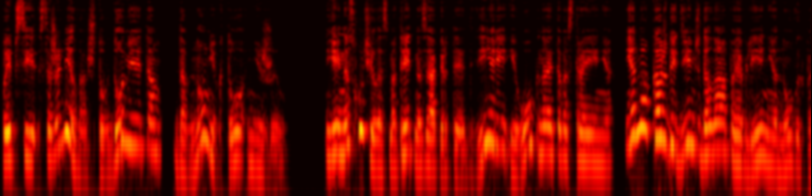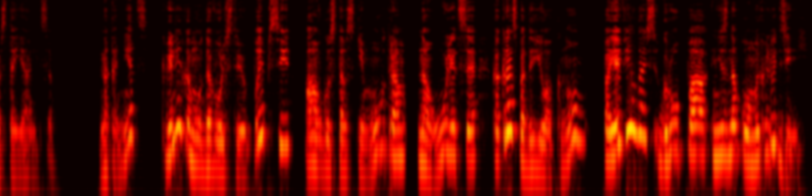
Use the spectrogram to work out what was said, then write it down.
Пепси сожалела, что в доме этом давно никто не жил. Ей наскучило смотреть на запертые двери и окна этого строения, и она каждый день ждала появления новых постояльцев. Наконец, к великому удовольствию Пепси, августовским утром на улице, как раз под ее окном, появилась группа незнакомых людей.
